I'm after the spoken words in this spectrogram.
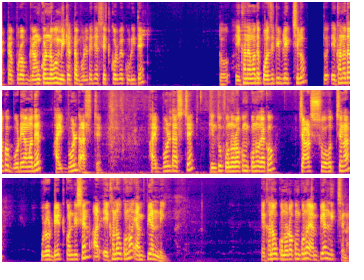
একটা পুরো গ্রাউন্ড করে নেব মিটারটা ভোল্টেজে সেট করবে কুড়িতে। তো এখানে আমাদের পজিটিভ লেগ ছিল। তো এখানে দেখো বোর্ডে আমাদের ফাইভ ভোল্ট আসছে। ফাইভ ভোল্ট আসছে, কিন্তু কোনো রকম কোনো দেখো চার্জ শো হচ্ছে না। পুরো ডেড কন্ডিশন আর এখানেও কোনো অ্যাম্পিয়ার নেই। এখানেও কোনো রকম কোনো অ্যাম্পিয়ার নিচ্ছে না।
